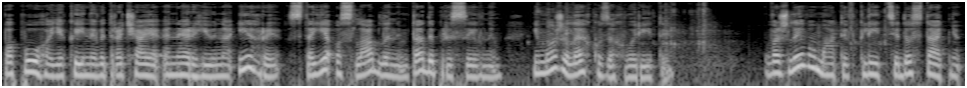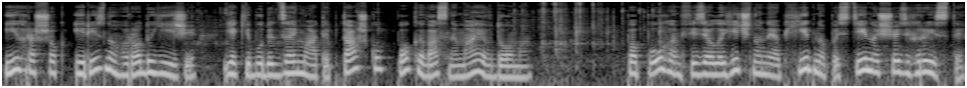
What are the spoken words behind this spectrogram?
Папуга, який не витрачає енергію на ігри, стає ослабленим та депресивним і може легко захворіти. Важливо мати в клітці достатньо іграшок і різного роду їжі, які будуть займати пташку, поки вас немає вдома. Папугам фізіологічно необхідно постійно щось гризти,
